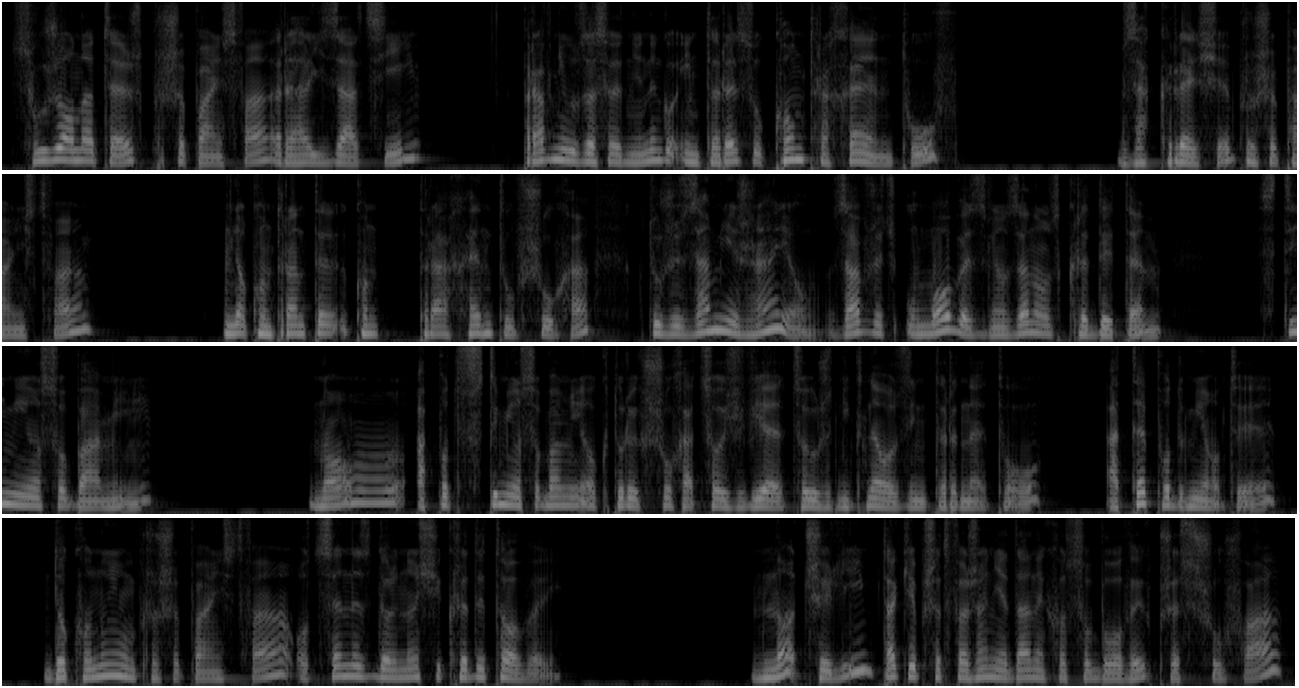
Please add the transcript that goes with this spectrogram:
służy ona też, proszę Państwa, realizacji prawnie uzasadnionego interesu kontrahentów w zakresie, proszę Państwa, no, kontrahentów szucha, którzy zamierzają zawrzeć umowę związaną z kredytem z tymi osobami, no, a pod, z tymi osobami, o których szucha coś wie, co już zniknęło z internetu, a te podmioty dokonują, proszę Państwa, oceny zdolności kredytowej. No, czyli takie przetwarzanie danych osobowych przez szufa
